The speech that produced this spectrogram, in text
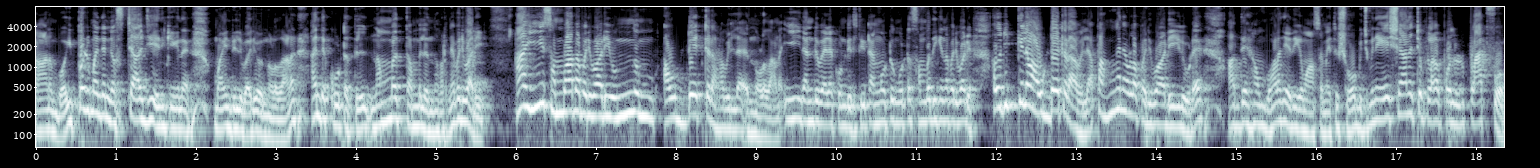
കാണുമ്പോൾ ഇപ്പോഴും അതിന്റെ നൊസ്റ്റാൾജി എനിക്കിങ്ങനെ മൈൻഡിൽ വരും എന്നുള്ളതാണ്. അതിന്റെ കൂട്ടത്തിൽ നമ്മൾ തമ്മിൽ എന്ന് പറഞ്ഞ പരിപാടി. ആ ഈ സംവാദ പരിപാടി ഒന്നും ഔട്ട്ഡേറ്റഡ് ആവില്ല എന്നുള്ളതാണ്. ഈ രണ്ടുപേരെ കൊണ്ടിരുത്തിയിട്ട് അങ്ങോട്ടും ഇങ്ങോട്ടും സംവദിക്കുന്ന പരിപാടി. അതൊരിക്കലും ഔട്ട്ഡേറ്റഡ് ആവില്ല. അപ്പം അങ്ങനെയുള്ള പരിപാടിയിലൂടെ അദ്ദേഹം വളരെയധികം ആ സമയത്ത് ശോഭിച്ചു. പിന്നെ ഏഷ്യാനെറ്റ് പോലൊരു പ്ലാറ്റ്ഫോം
